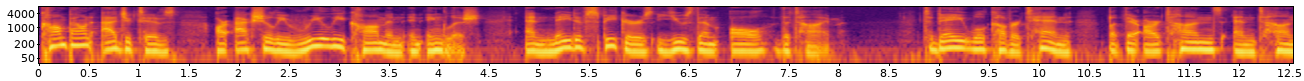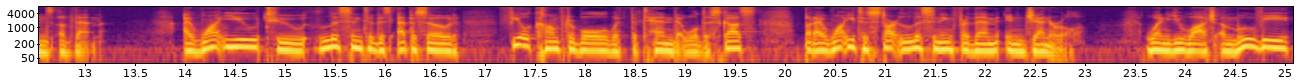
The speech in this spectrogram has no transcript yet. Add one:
Compound adjectives are actually really common in English, and native speakers use them all the time. Today we'll cover 10, but there are tons and tons of them. I want you to listen to this episode, feel comfortable with the 10 that we'll discuss, but I want you to start listening for them in general. When you watch a movie,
